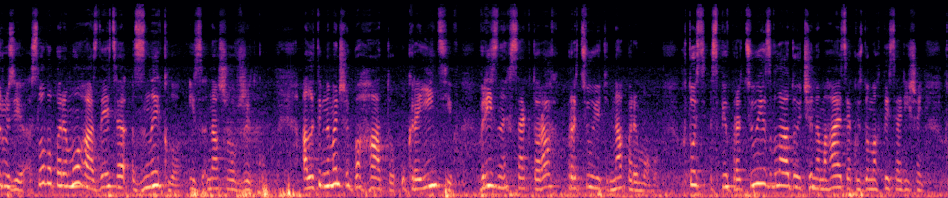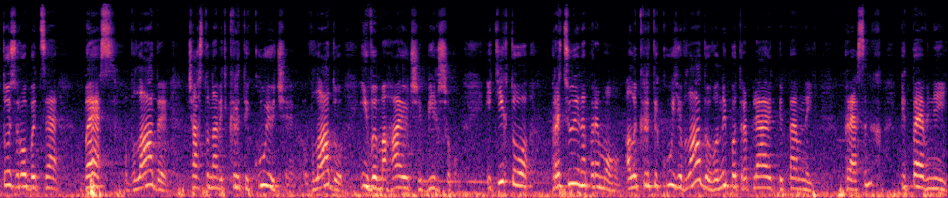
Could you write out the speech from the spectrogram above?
Друзі, слово перемога, здається, зникло із нашого вжитку. Але тим не менше багато українців в різних секторах працюють на перемогу. Хтось співпрацює з владою чи намагається якось домогтися рішень, хтось робить це без влади, часто навіть критикуючи владу і вимагаючи більшого. І ті, хто працює на перемогу, але критикує владу, вони потрапляють під певний пресинг, під певний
